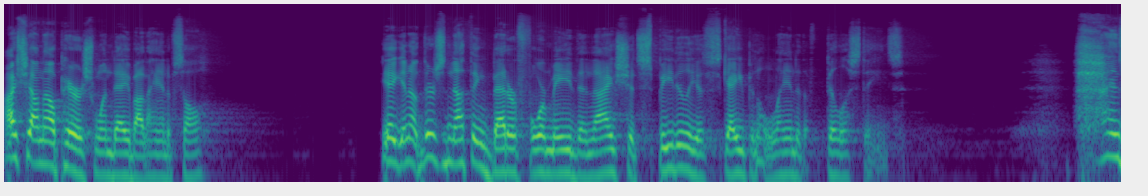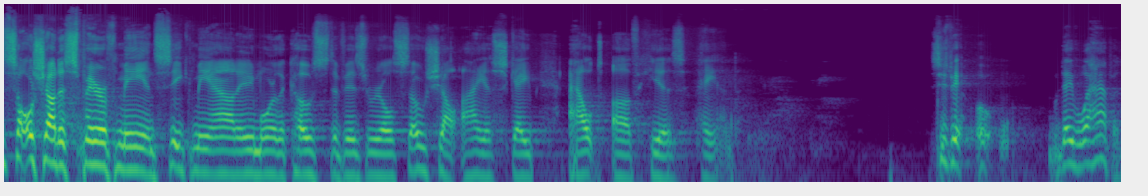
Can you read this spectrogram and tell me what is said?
I shall now perish one day by the hand of Saul. Yeah, you know, there's nothing better for me than I should speedily escape in the land of the Philistines. And Saul shall despair of me and seek me out any more of the coasts of Israel, so shall I escape out of his hand. Excuse me, oh, David, what happened?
